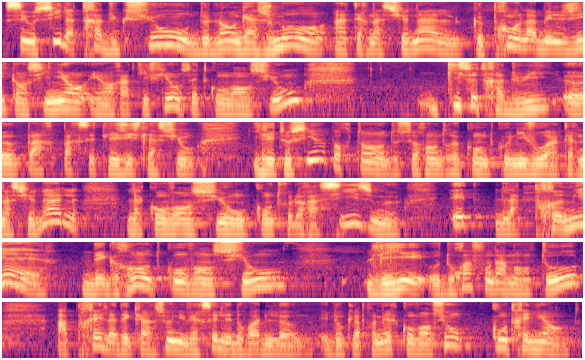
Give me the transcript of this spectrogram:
c'est aussi la traduction de l'engagement international que prend la Belgique en signant et en ratifiant cette Convention, qui se traduit euh, par, par cette législation. Il est aussi important de se rendre compte qu'au niveau international, la Convention contre le racisme est la première des grandes conventions liées aux droits fondamentaux après la Déclaration universelle des droits de l'homme, et donc la première convention contraignante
